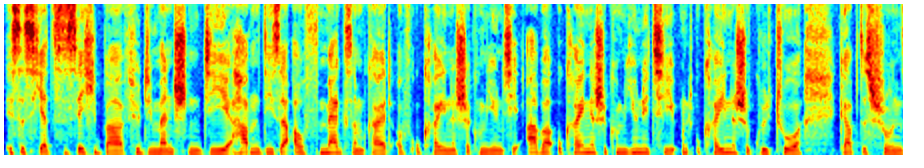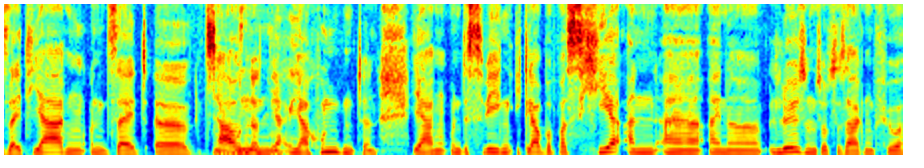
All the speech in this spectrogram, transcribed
ist es jetzt sichtbar für die Menschen, die haben diese Aufmerksamkeit auf ukrainische Community. Aber ukrainische Community und ukrainische Kultur gab es schon seit Jahren und seit äh, tausenden Jahrhunderten. Jahrhunderten Jahren. Und deswegen, ich glaube, was hier an äh, eine Lösung sozusagen für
